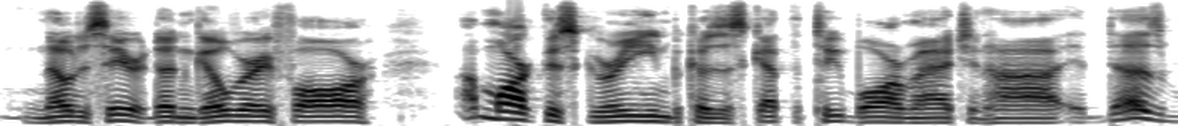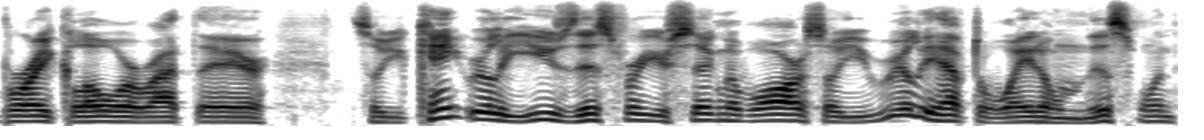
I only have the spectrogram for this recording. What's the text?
notice here it doesn't go very far. I marked this green because it's got the two bar matching high. It does break lower right there. So you can't really use this for your signal bar. So you really have to wait on this one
